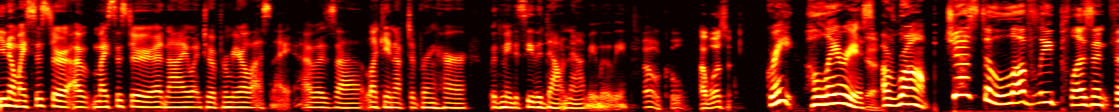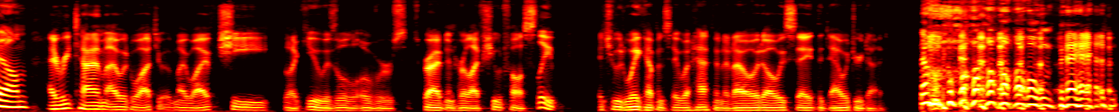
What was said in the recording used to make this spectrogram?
You know, my sister, I, my sister and I went to a premiere last night. I was uh, lucky enough to bring her with me to see the Downton Abbey movie. Oh, cool. How was it? great, hilarious, Yeah. a romp, just a lovely, pleasant film. Every time I would watch it with my wife, she, like you, is a little oversubscribed in her life. She would fall asleep and she would wake up and say, What happened? And I would always say, The Dowager died. Oh man!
